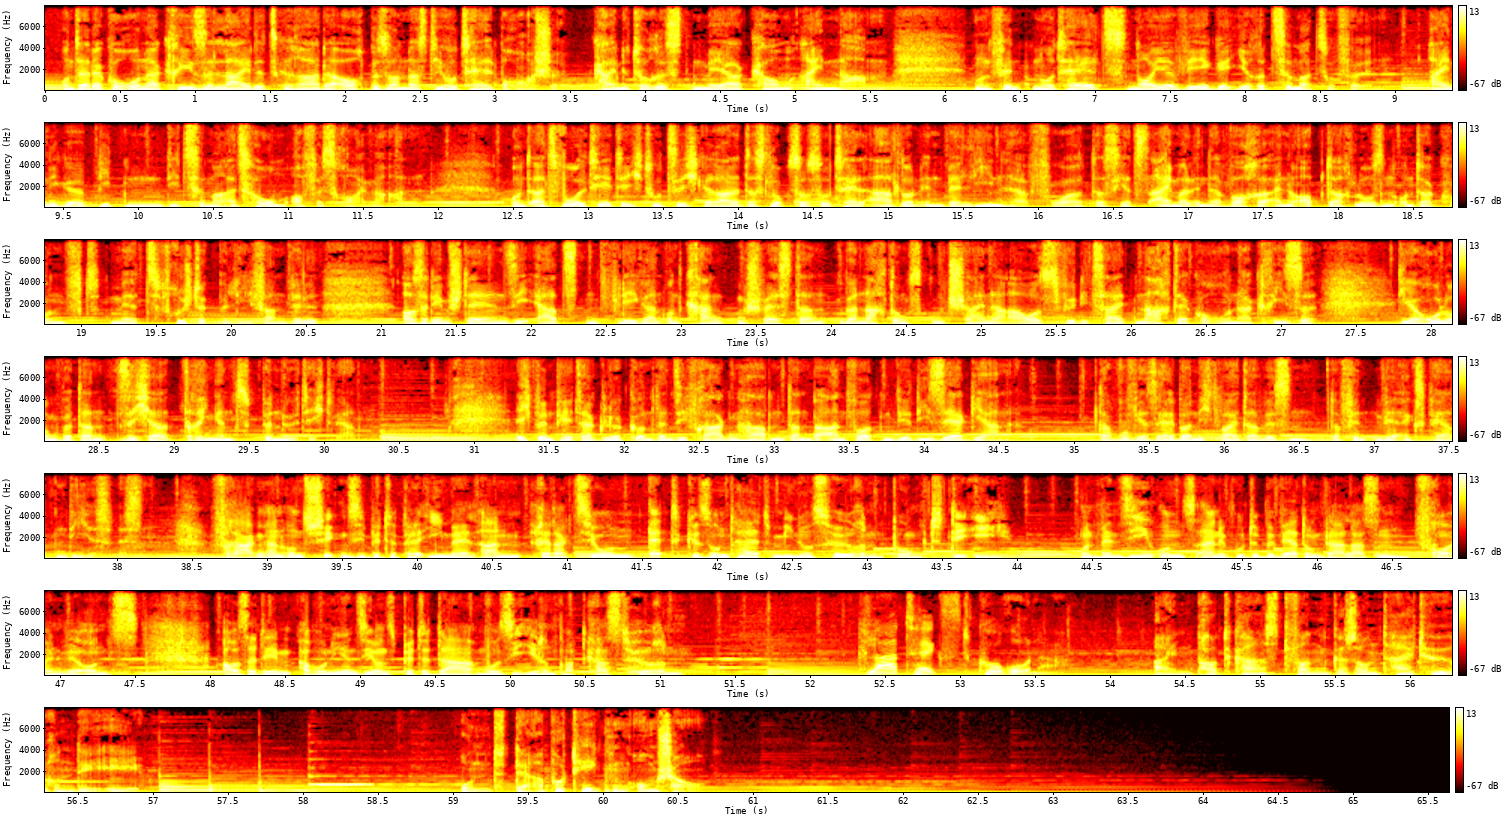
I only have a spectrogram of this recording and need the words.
Unter der Corona-Krise leidet gerade auch besonders die Hotelbranche. Keine Touristen mehr, kaum Einnahmen. Nun finden Hotels neue Wege, ihre Zimmer zu füllen. Einige bieten die Zimmer als Homeoffice-Räume an. Und als wohltätig tut sich gerade das Luxushotel Adlon in Berlin hervor, das jetzt einmal in der Woche eine Obdachlosenunterkunft mit Frühstück beliefern will. Außerdem stellen sie Ärzten, Pflegern und Krankenschwestern Übernachtungsgutscheine aus für die Zeit nach der Corona-Krise. Die Erholung wird dann sicher dringend benötigt werden. Ich bin Peter Glück und wenn Sie Fragen haben, dann beantworten wir die sehr gerne. Da, wo wir selber nicht weiter wissen, da finden wir Experten, die es wissen. Fragen an uns schicken Sie bitte per E-Mail an redaktion.gesundheit-hören.de. Und wenn Sie uns eine gute Bewertung dalassen, freuen wir uns. Außerdem abonnieren Sie uns bitte da, wo Sie Ihren Podcast hören. Klartext Corona. Ein Podcast von gesundheithören.de und der Apothekenumschau.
